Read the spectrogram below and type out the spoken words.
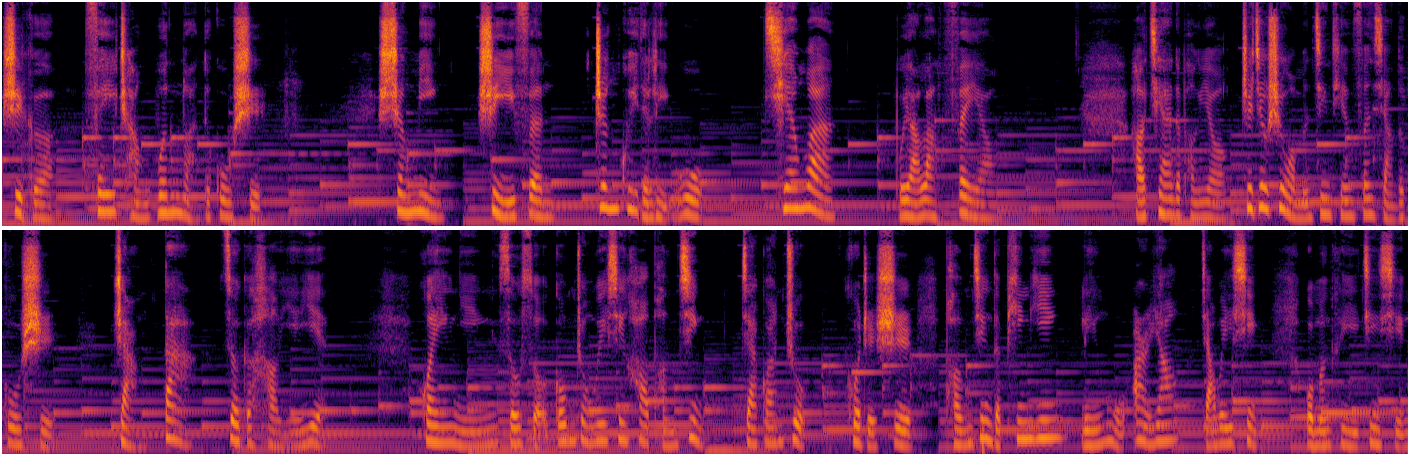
是个。非常温暖的故事。生命是一份珍贵的礼物，千万不要浪费哦。好，亲爱的朋友，这就是我们今天分享的故事。长大做个好爷爷，欢迎您搜索公众微信号“彭静”加关注。或者是彭静的拼音零五二幺加微信，我们可以进行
